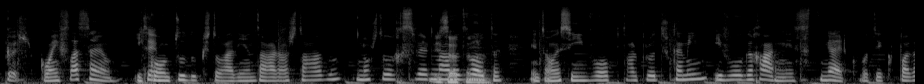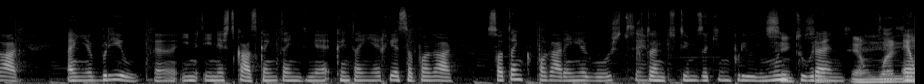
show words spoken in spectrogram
Porque Pois. com a inflação e Sim. com tudo o que estou a adiantar ao Estado, não estou a receber nada de Exatamente. volta. Então, assim, vou optar por outro caminho e vou agarrar nesse dinheiro que vou ter que pagar em abril. eh, e, e neste caso, quem tem, dinhe- quem tem IRS a pagar só tem que pagar em agosto. Sim. Portanto, temos aqui um período Sim, muito sim. grande. É um Sim, ano sim. É e um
